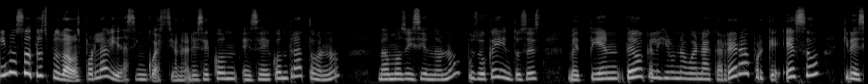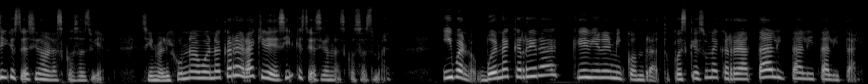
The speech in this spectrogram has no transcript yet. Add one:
Y nosotros pues vamos por la vida sin cuestionar ese, con, ese contrato, ¿no? Vamos diciendo, no, pues ok, entonces me tengo que elegir una buena carrera porque eso quiere decir que estoy haciendo las cosas bien. Si no elijo una buena carrera, quiere decir que estoy haciendo las cosas mal. Y bueno, buena carrera, ¿qué viene en mi contrato? Pues que es una carrera tal y tal y tal y tal.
